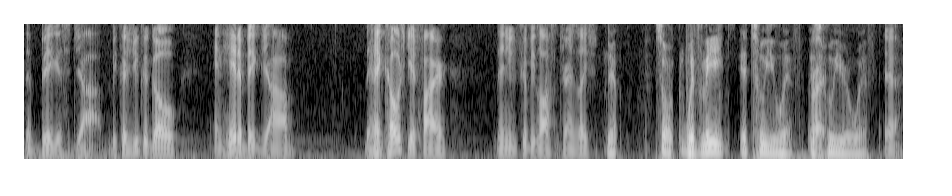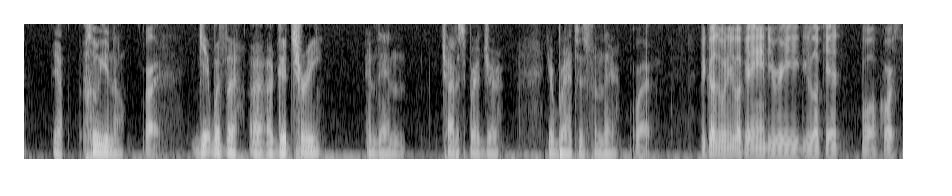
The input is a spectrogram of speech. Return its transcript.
the biggest job because you could go and hit a big job, the head coach get fired, then you could be lost in translation. Yep. So with me, it's who you with. It's Right. who you're with. Yeah, Yep. Who you know. right. Get with a, a, a good tree, and then try to spread your your branches from there. Right. Because when you look at Andy Reid, you look at well, of course,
